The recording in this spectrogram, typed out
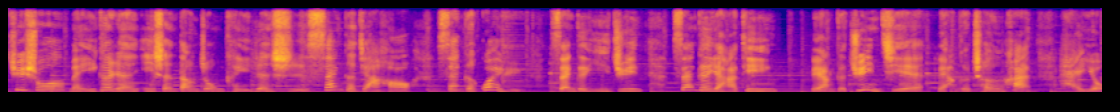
据说每一个人一生当中可以认识三个家豪、三个冠宇、三个怡君、三个雅婷、两个俊杰、两个陈汉，还有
